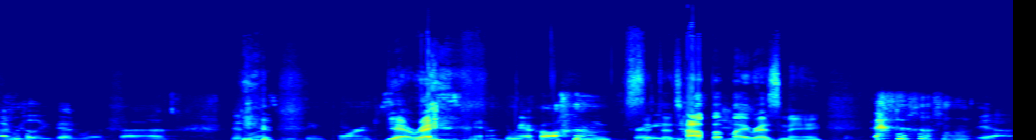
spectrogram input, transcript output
I'm really good with uh, Midwestern themed porn. so, yeah, right. Yeah, give me a call. It's at the top of my resume. yeah.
